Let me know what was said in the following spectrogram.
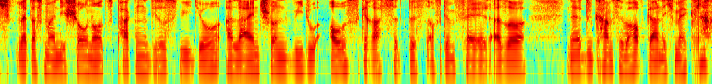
ich werde das mal in die Shownotes packen, dieses Video, allein schon, wie du ausgerastet bist auf dem Feld. Also, ne, du kamst überhaupt gar nicht mehr klar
